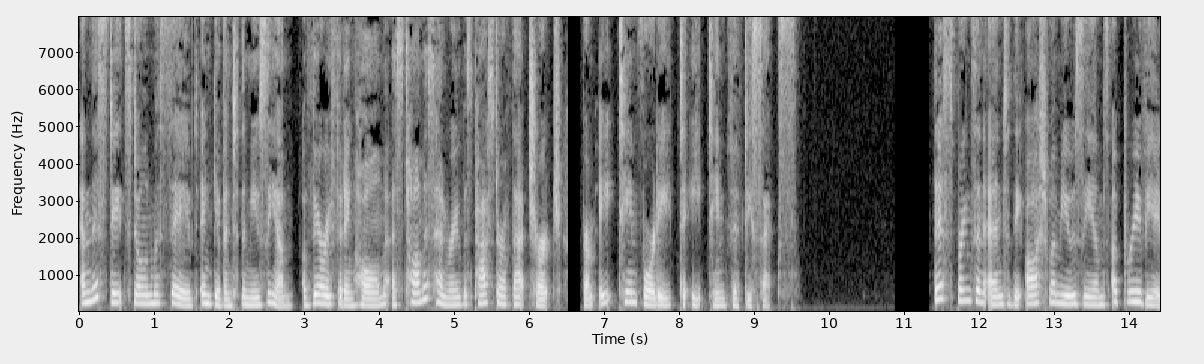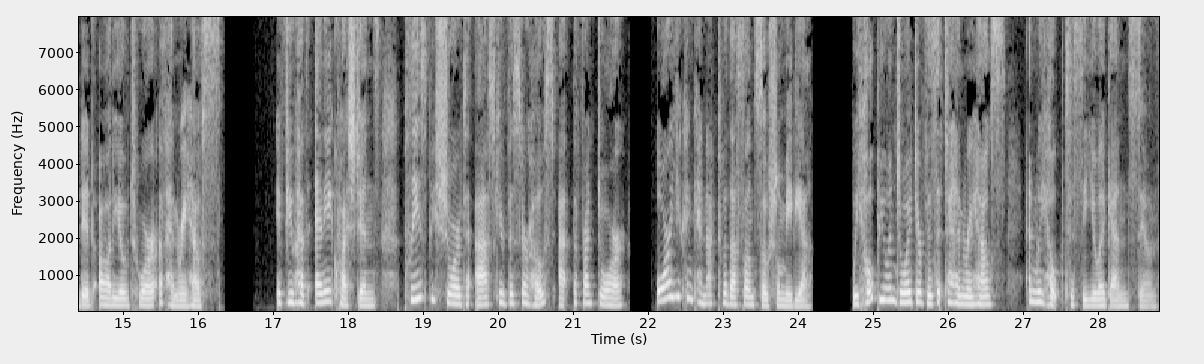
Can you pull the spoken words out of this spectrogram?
and this date stone was saved and given to the museum, a very fitting home as Thomas Henry was pastor of that church from 1840 to 1856. This brings an end to the Oshawa Museum's abbreviated audio tour of Henry House. If you have any questions, please be sure to ask your visitor host at the front door, or you can connect with us on social media. We hope you enjoyed your visit to Henry House, and we hope to see you again soon.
